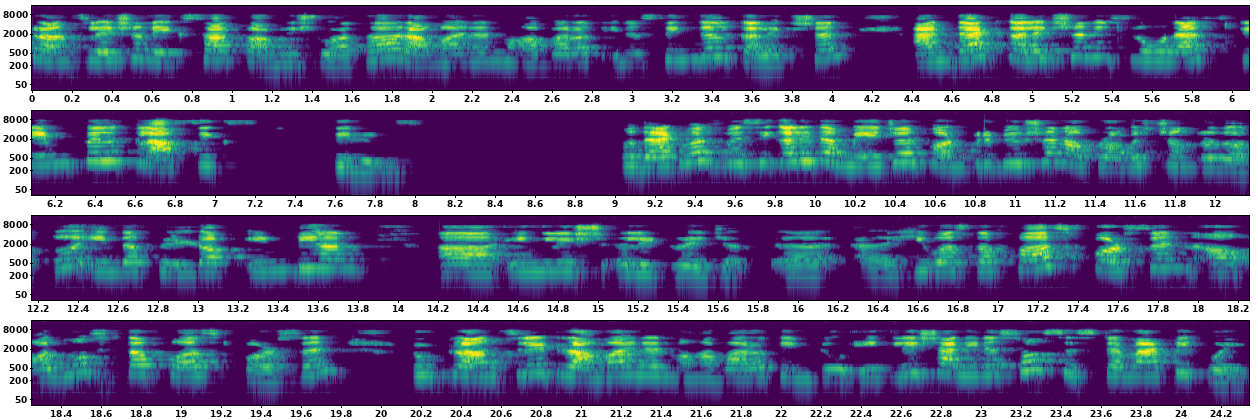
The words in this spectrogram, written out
ट्रांसलेशन एक साथ पब्लिश हुआ था Ramayana and Mahabharata in a single collection and that collection is known as temple classics series So that was basically the major contribution of Ramesh Chandra Datta in the field of Indian uh, English literature. Uh, uh, he was the first person, almost the first person to translate Ramayana and Mahabharata into English and in a so systematic way.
